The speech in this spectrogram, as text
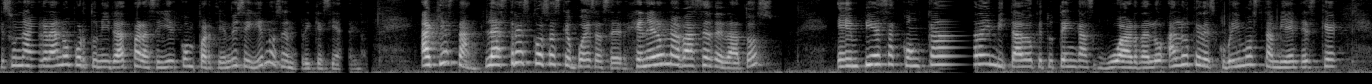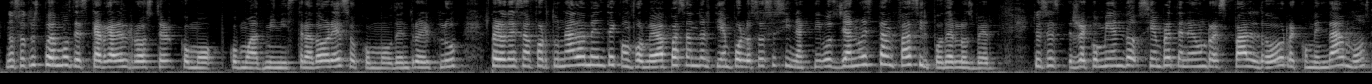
Es una gran oportunidad para seguir compartiendo y seguirnos enriqueciendo. Aquí están las tres cosas que puedes hacer. Genera una base de datos Empieza con cada invitado que tú tengas, guárdalo. Algo que descubrimos también es que nosotros podemos descargar el roster como, como administradores o como dentro del club, pero desafortunadamente conforme va pasando el tiempo, los socios inactivos ya no es tan fácil poderlos ver. Entonces, recomiendo siempre tener un respaldo, recomendamos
